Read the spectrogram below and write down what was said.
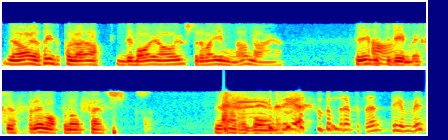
ja, jag tänkte på det att det var, ja just det, det var innan där ja. Det är lite Ja. dimmigt, för det var på någon fest i Arboga. det är 100 procent dimmigt.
